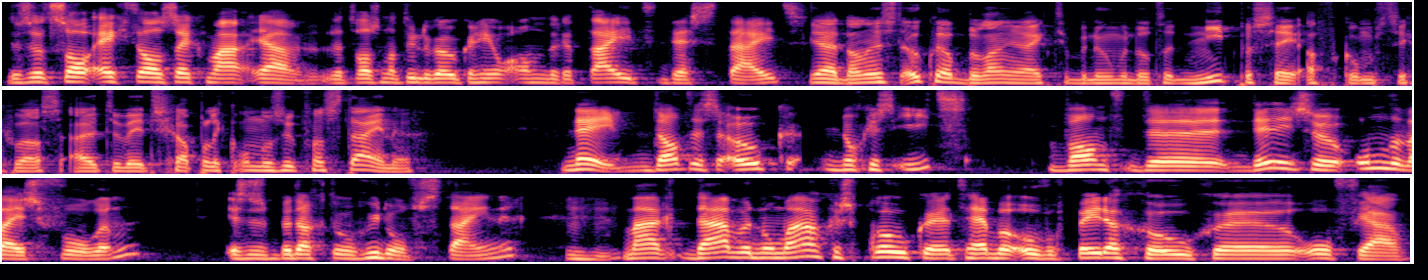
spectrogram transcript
Dus het zal echt wel, zeg maar, ja, het was natuurlijk ook een heel andere tijd destijds. Ja, dan is het ook wel belangrijk te benoemen dat het niet per se afkomstig was uit de wetenschappelijk onderzoek van Steiner. Nee, dat is ook nog eens iets. Want de, deze onderwijsvorm is dus bedacht door Rudolf Steiner. Mhm. Maar daar we normaal gesproken het hebben over pedagogen of ja,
